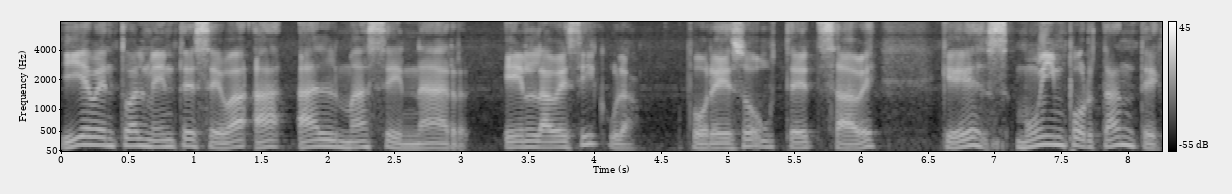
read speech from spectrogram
y eventualmente se va a almacenar en la vesícula. Por eso usted sabe que es muy importante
